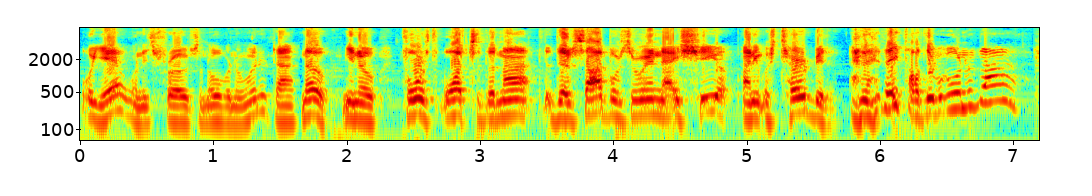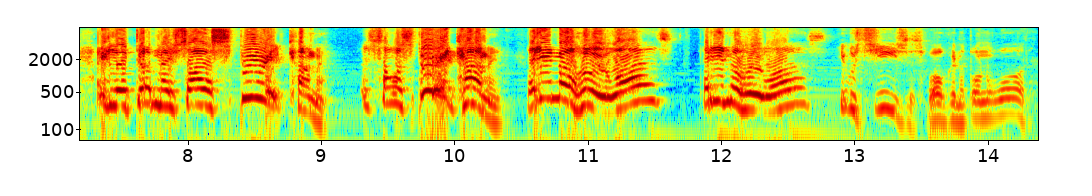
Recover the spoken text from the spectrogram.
Well, yeah, when it's frozen over in the wintertime. No, you know, fourth watch of the night, the disciples were in that ship and it was turbulent and they thought they were going to die. They looked up and they saw a spirit coming. They saw a spirit coming. They didn't know who it was. They didn't know who it was. It was Jesus walking up on the water.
